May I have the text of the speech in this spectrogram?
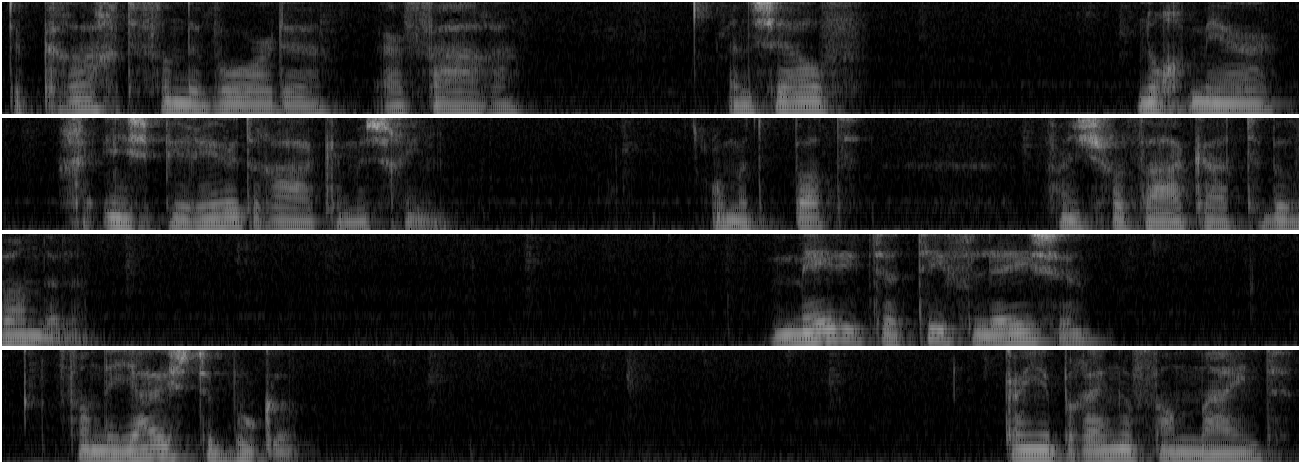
de kracht van de woorden ervaren en zelf nog meer geïnspireerd raken misschien om het pad van Shravaka te bewandelen. Meditatief lezen van de juiste boeken kan je brengen van mind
